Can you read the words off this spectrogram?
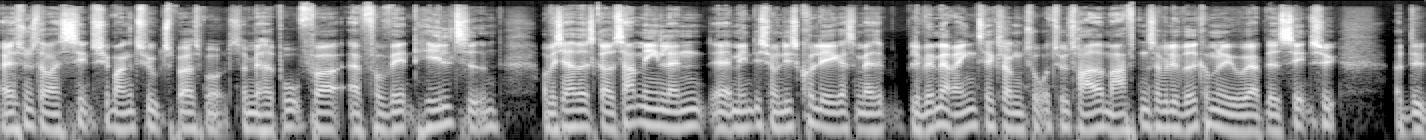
Og jeg synes, der var sindssygt mange tvivlsspørgsmål, som jeg havde brug for at forvente hele tiden. Og hvis jeg havde været skrevet sammen med en eller anden øh, almindelig journalistkollega, som jeg blev ved med at ringe til kl. 22.30 om aftenen, så ville vedkommende jo være blevet sindssyg. Og det,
